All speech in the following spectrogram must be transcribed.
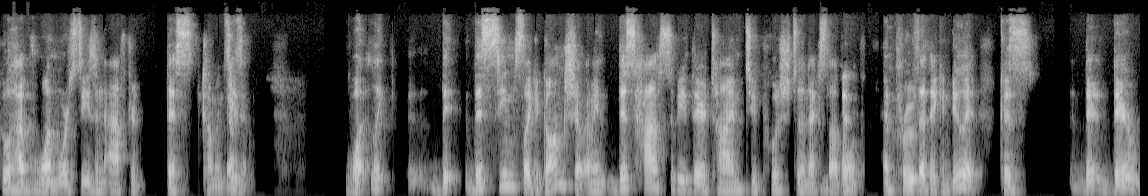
who will have one more season after this coming Yeah. season. What like th- this seems like a gong show. I mean, this has to be their time to push to the next level and, prove that they can do it because their their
